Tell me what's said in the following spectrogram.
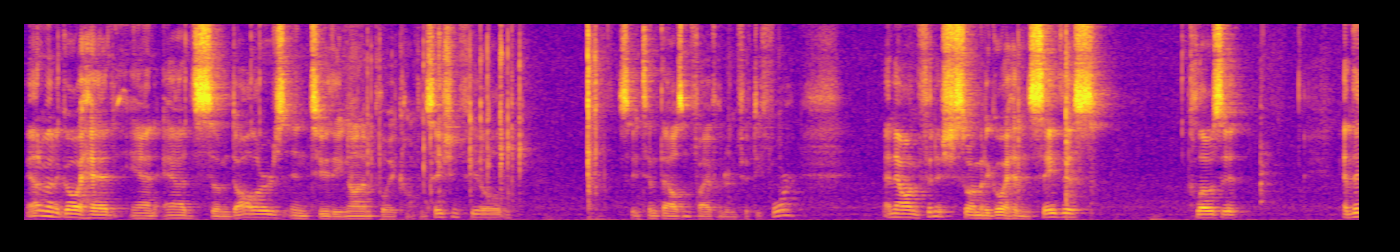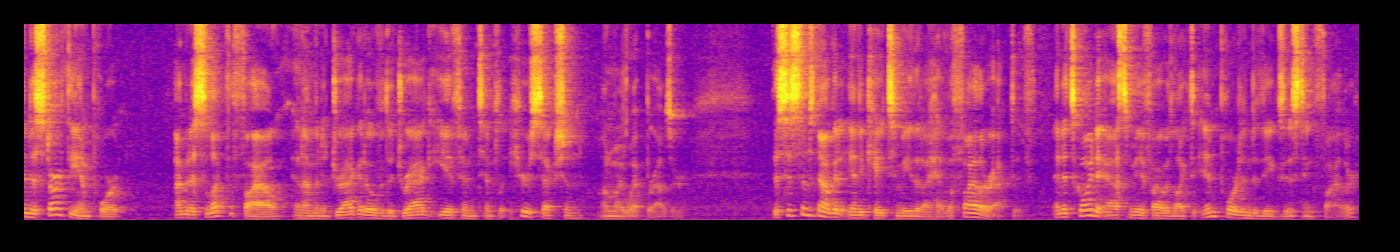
And I'm going to go ahead and add some dollars into the non-employee compensation field, say 10,554. And now I'm finished, so I'm going to go ahead and save this, close it, and then to start the import, I'm going to select the file and I'm going to drag it over the Drag EFM Template Here section on my web browser. The system's now going to indicate to me that I have a filer active, and it's going to ask me if I would like to import into the existing filer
